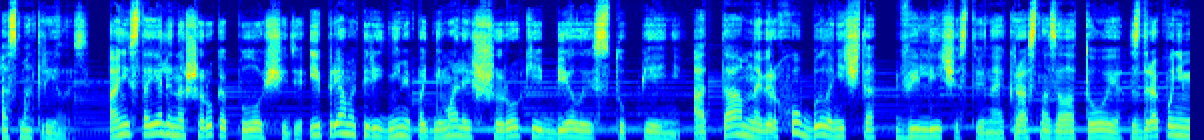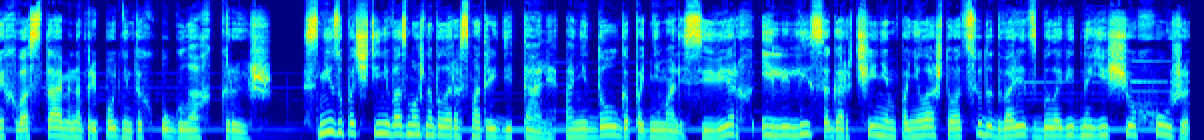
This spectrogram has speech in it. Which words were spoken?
осмотрелась. Они стояли на широкой площади, и прямо перед ними поднимались широкие белые ступени. А там, наверху, было нечто величественное, красно-золотое, с драконьими хвостами на приподнятых углах крыш. Снизу почти невозможно было рассмотреть детали. Они долго поднимались вверх, и Лили с огорчением поняла, что отсюда дворец было видно еще хуже.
